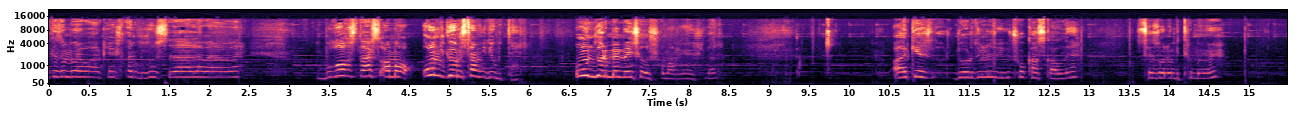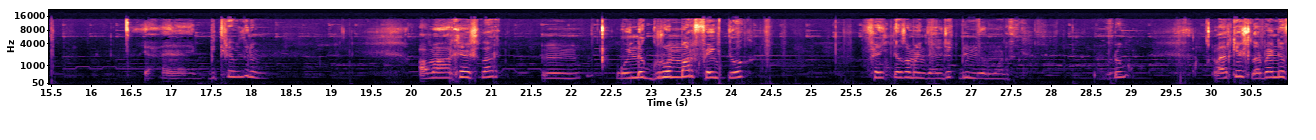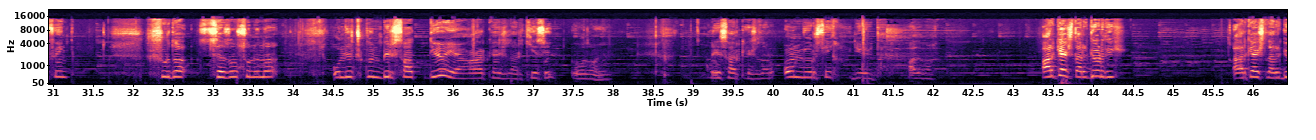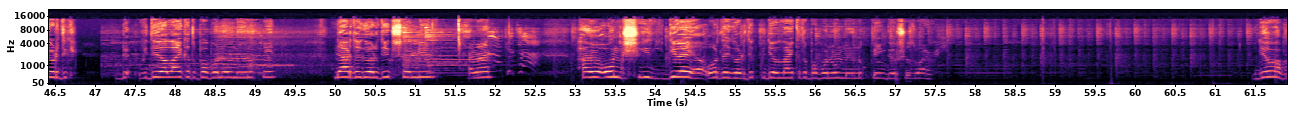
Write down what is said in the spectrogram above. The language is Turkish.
herkese merhaba arkadaşlar. Bugün sizlerle beraber Brawl Stars ama 10 görürsem video biter. 10 görmemeye çalışıyorum arkadaşlar. Arkadaşlar gördüğünüz gibi çok az kaldı. Sezonu bitirmeme. Yani bitirebilirim. Ama arkadaşlar hmm, oyunda Grom var, Fang yok. Fang ne zaman gelecek bilmiyorum artık. Arkadaşlar ben de Feng şurada sezon sonuna 13 gün 1 saat diyor ya arkadaşlar kesin o zaman. Neyse arkadaşlar 10 görsek video biter. Hadi bak. Arkadaşlar gördük. Arkadaşlar gördük. Videoya like atıp abone olmayı unutmayın. Nerede gördük söyleyeyim. Hemen. Hani 10 kişi gidiyor ya orada gördük. Videoya like atıp abone olmayı unutmayın. Görüşürüz. Bay bay. Video baba.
